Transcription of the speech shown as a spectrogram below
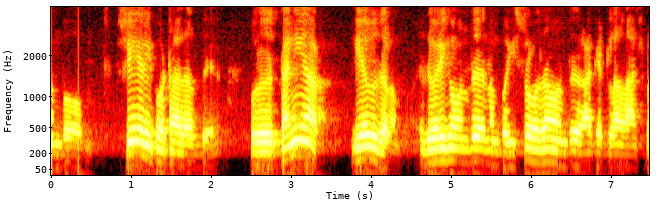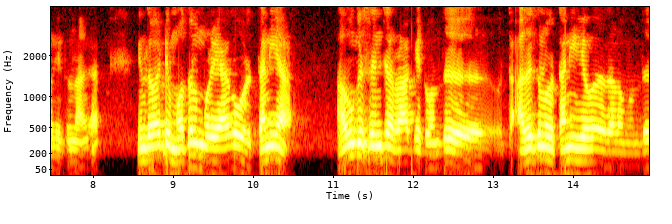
நம்ம ஸ்ரீஹரிகோட்டாவிலேருந்து ஒரு தனியார் ஏவுதளம் இது வரைக்கும் வந்து நம்ம இஸ்ரோ தான் வந்து ராக்கெட்லாம் லான்ச் பண்ணிட்டு இருந்தாங்க. இந்த வாட்டி முதல் முறையாக ஒரு தனியார் அவங்க செஞ்ச ராக்கெட் வந்து அதுக்குன்னு ஒரு தனி ஏவுதளம் வந்து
